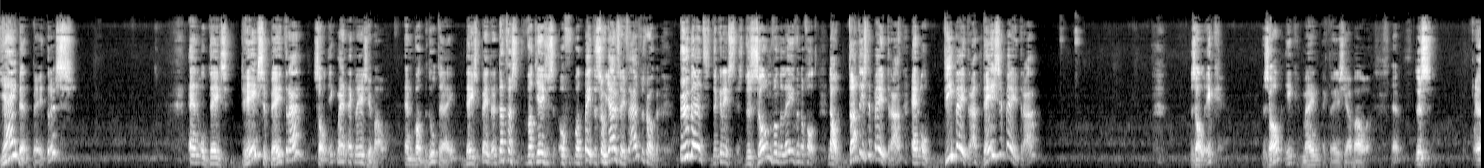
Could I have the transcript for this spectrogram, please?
jij bent Petrus. En op deze, deze Petra zal ik mijn ecclesia bouwen. En wat bedoelt hij? Deze Peter, dat was wat Jezus, of wat Peter zojuist heeft uitgesproken. U bent de Christus, de zoon van de levende God. Nou, dat is de Petra. En op die Petra, deze Petra, zal ik, zal ik mijn ecclesia bouwen. dus uh,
